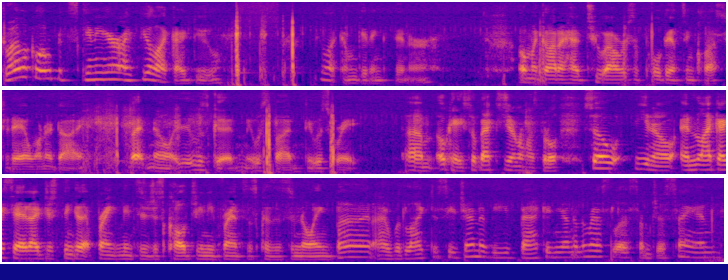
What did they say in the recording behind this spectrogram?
Do I look a little bit skinnier? I feel like I do. I feel like I'm getting thinner. Oh my god, I had two hours of pole dancing class today. I want to die, but no, it, it was good. It was fun. It was great. Um, okay, so back to General Hospital. So, you know, and like I said, I just think that Frank needs to just call Genie Francis because it's annoying. But I would like to see Genevieve back in Young and the Restless. I'm just saying.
